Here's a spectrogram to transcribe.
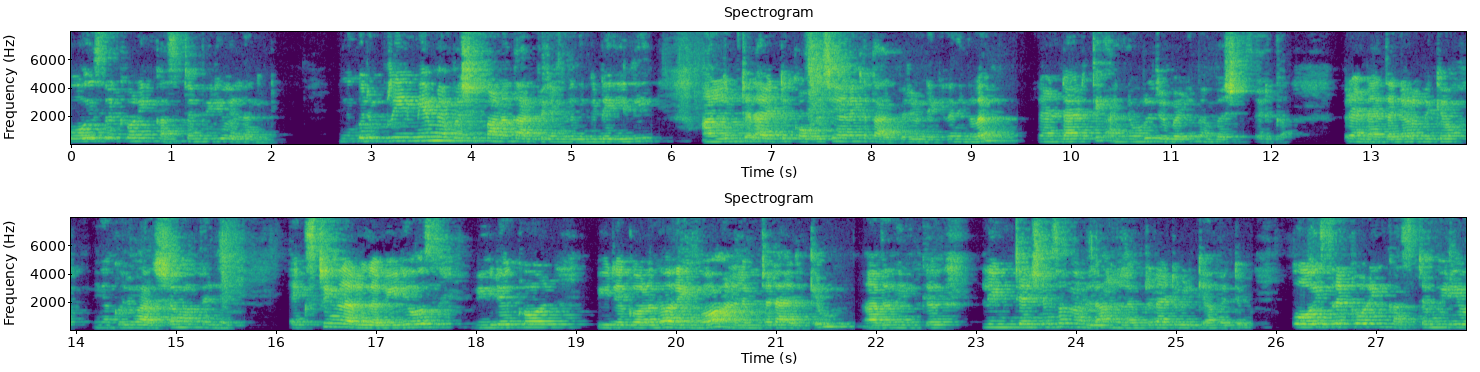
voice recording custom video എല്ലാം കിട്ടും. നിങ്ങൾക്കൊരു പ്രീമിയം മെമ്പർഷിപ്പാണ് താല്പര്യമെങ്കിൽ നിങ്ങൾക്ക് ഡെയിലി അൺലിമിറ്റഡ് ആയിട്ട് കോൾ ചെയ്യാനൊക്കെ താല്പര്യം ഉണ്ടെങ്കിൽ നിങ്ങൾ രണ്ടായിരത്തി അഞ്ഞൂറ് രൂപയുടെ മെമ്പർഷിപ്സ് എടുക്കുക. രണ്ടായിരത്തി അഞ്ഞൂറ് രൂപയ്ക്കോ നിങ്ങൾക്കൊരു വർഷം മൊത്തത്തിന്റെ എക്സ്ട്രീം ലെവലിൽ videos video call video call എന്ന് പറയുമ്പോൾ അൺലിമിറ്റഡ് ആയിരിക്കും. അത് നിങ്ങൾക്ക് ലിമിറ്റേഷൻസ് ഒന്നുമില്ല. അൺലിമിറ്റഡ് ആയിട്ട് വിളിക്കാൻ പറ്റും. വോയിസ് റെക്കോർഡിംഗ് കസ്റ്റം വീഡിയോ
